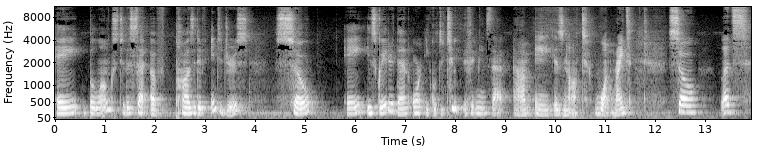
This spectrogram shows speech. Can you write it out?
a belongs to the set of positive integers so a is greater than or equal to 2 if it means that um, a is not 1, right? So let's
